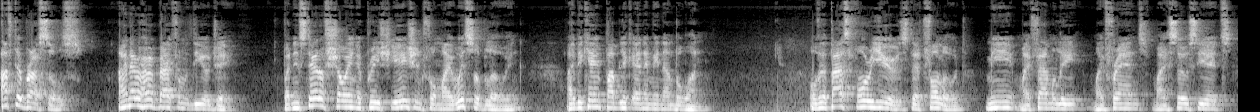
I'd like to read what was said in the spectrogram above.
After Brussels, I never heard back from the DOJ, but instead of showing appreciation for my whistleblowing, I became public enemy number one. Over the past four years that followed, me, my family, my friends, my associates,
